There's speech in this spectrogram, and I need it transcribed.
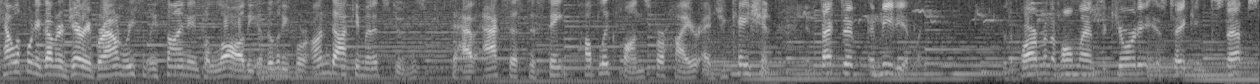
California Governor Jerry Brown recently signed into law the ability for undocumented students to have access to state public funds for higher education. Effective immediately, the Department of Homeland Security is taking steps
